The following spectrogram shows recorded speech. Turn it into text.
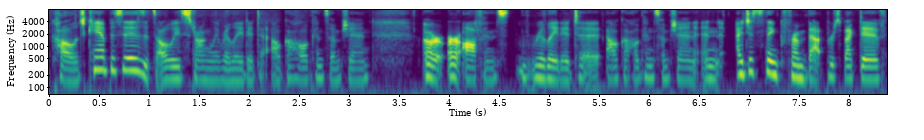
college campuses, it's always strongly related to alcohol consumption or, or often related to alcohol consumption. And I just think from that perspective,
